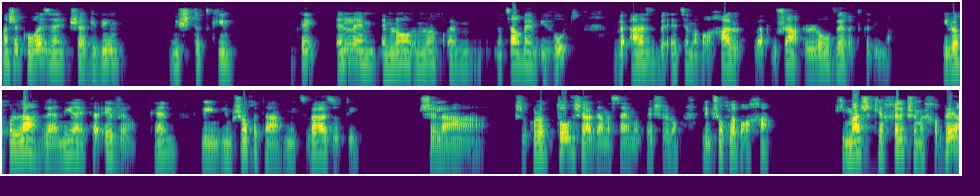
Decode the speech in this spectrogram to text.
מה שקורה זה שהגידים משתתקים, אוקיי? אין להם, הם לא, הם לא, הם נוצר בהם עיוות, ואז בעצם הברכה והקדושה לא עוברת קדימה. היא לא יכולה להניע את העבר, כן? למשוך את המצווה הזאתי של, ה... של כל הטוב שהאדם עשה עם הפה שלו, למשוך לברכה. כי, מש... כי החלק שמחבר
